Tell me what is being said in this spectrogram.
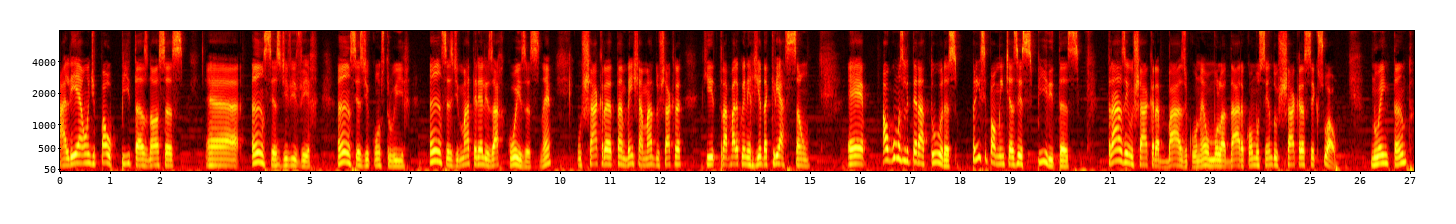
Ali é onde palpita as nossas uh, ânsias de viver, ânsias de construir, ânsias de materializar coisas. Né? O chakra, também chamado chakra que trabalha com a energia da criação. É, algumas literaturas, principalmente as espíritas, trazem o chakra básico, né, o Muladhara, como sendo o chakra sexual. No entanto,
